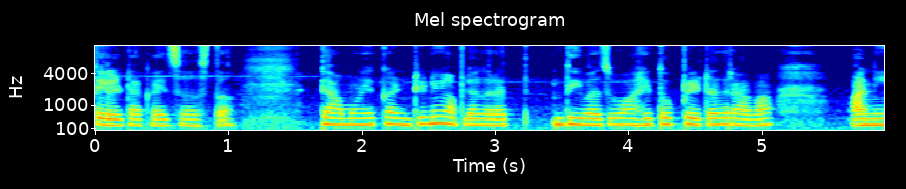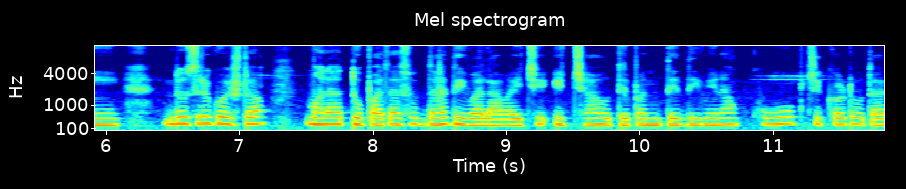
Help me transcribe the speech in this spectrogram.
तेल टाकायचं असतं. त्यामुळे कंटिन्यू आपल्या घरात दिवा जो आहे तो पेटत राहावा. आणि दुसरी गोष्ट मला तुपाचासुद्धा दिवा लावायची इच्छा होते पण ते दिवे ना खूप चिकट होतात.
